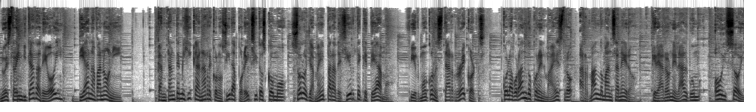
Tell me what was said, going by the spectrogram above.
Nuestra invitada de hoy, Diana Banoni, cantante mexicana reconocida por éxitos como Solo llamé para decirte que te amo. Firmó con Star Records, colaborando con el maestro Armando Manzanero. Crearon el álbum Hoy Soy,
